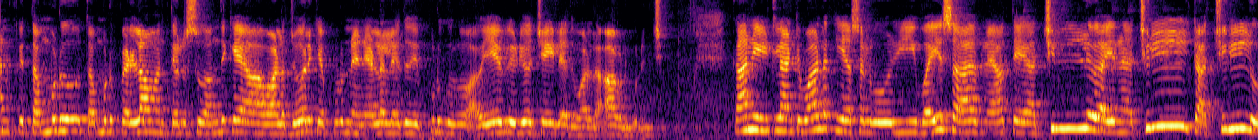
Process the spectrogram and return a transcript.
ఆయనకి తమ్ముడు తమ్ముడు పెళ్ళామని తెలుసు. అందుకే వాళ్ళ జోలికి ఎప్పుడు నేను వెళ్ళలేదు. ఎప్పుడు ఏ వీడియో చేయలేదు వాళ్ళ ఆవిడ గురించి. కానీ ఇట్లాంటి వాళ్ళకి అసలు ఈ వయసు లేకపోతే ఆ చిల్లు అయిన చిల్ట చిల్లు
